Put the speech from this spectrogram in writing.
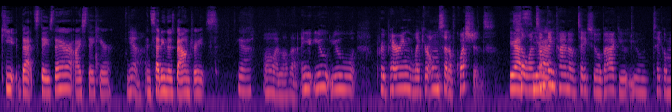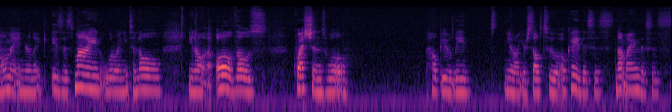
keep that stays there. I stay here. Yeah. And setting those boundaries. Yeah. Oh, I love that. And you you you preparing like your own set of questions. yeah So when yeah. something kind of takes you aback, you you take a moment and you're like, is this mine? What do I need to know? You know, all of those questions will help you lead you know yourself to okay, this is not mine. This is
